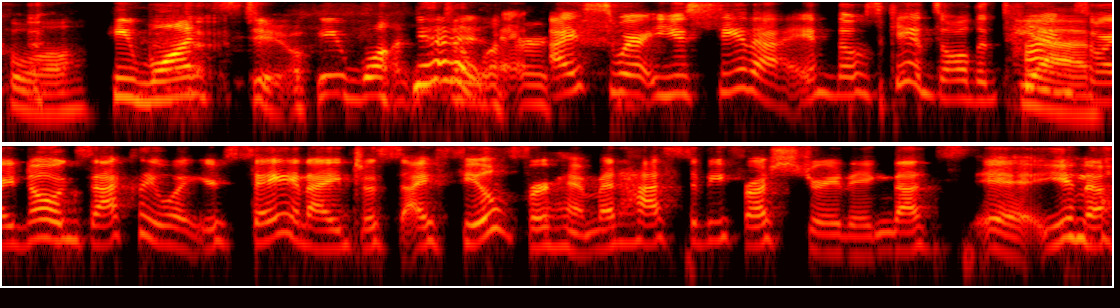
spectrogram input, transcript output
cool. He wants to. He wants yes. to learn. I swear you see that in those kids all the time. Yeah. So I know exactly what you're saying. I just I feel for him. It has to be frustrating. That's it, you know.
